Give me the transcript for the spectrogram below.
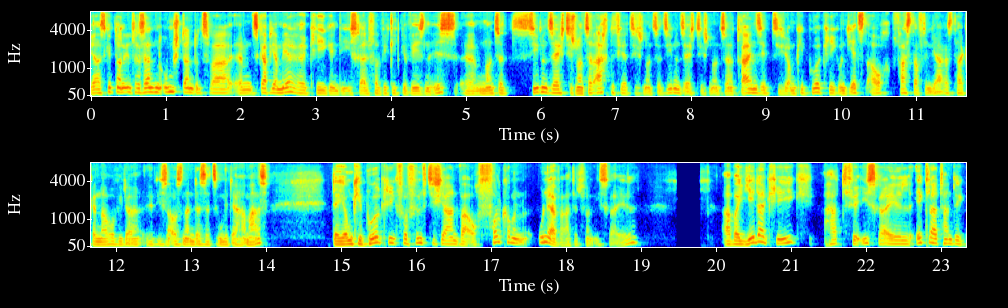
ja, es gibt noch einen interessanten Umstand und zwar, ähm, es gab ja mehrere Kriege, in die Israel verwickelt gewesen ist. Ähm, 1967, 1948, 1967, 1973, Yom Kippur-Krieg und jetzt auch fast auf den Jahrestag genau wieder äh, diese Auseinandersetzung mit der Hamas. Der Yom Kippur-Krieg vor 50 Jahren war auch vollkommen unerwartet von Israel. Aber jeder Krieg hat für Israel eklatante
